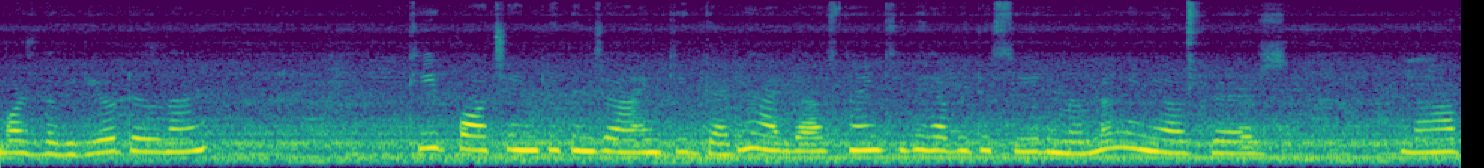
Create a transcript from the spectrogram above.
Watch the video till then Keep watching, keep enjoying, keep getting ideas. Thank you. Be happy to see. Remember me in your prayers. Love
